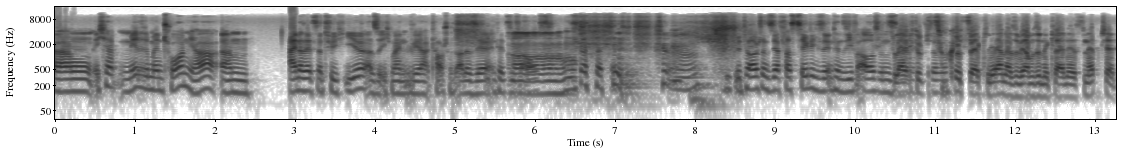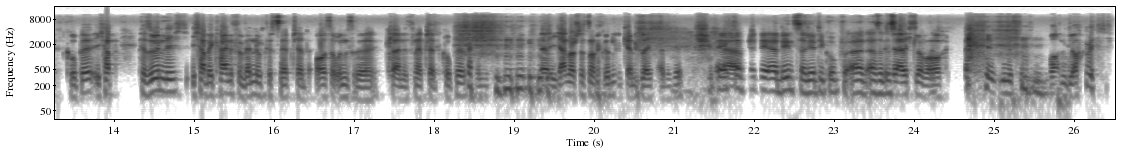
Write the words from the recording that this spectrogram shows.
Ähm, ich habe mehrere Mentoren, ja. Ähm, einerseits natürlich ihr, also ich meine, wir tauschen uns alle sehr intensiv oh. aus. wir tauschen uns ja fast täglich sehr intensiv aus. Und Vielleicht um es zu kurz zu erklären, also wir haben so eine kleine Snapchat-Gruppe. Ich habe persönlich, ich habe keine Verwendung für Snapchat, außer unsere kleine Snapchat-Gruppe. äh, Janosch ist noch drin, kennt vielleicht einige. Ich glaube, der, der deinstalliert die Gruppe. Äh, also das ja, ich glaube auch. Ihm ist geworden, glaube ich.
